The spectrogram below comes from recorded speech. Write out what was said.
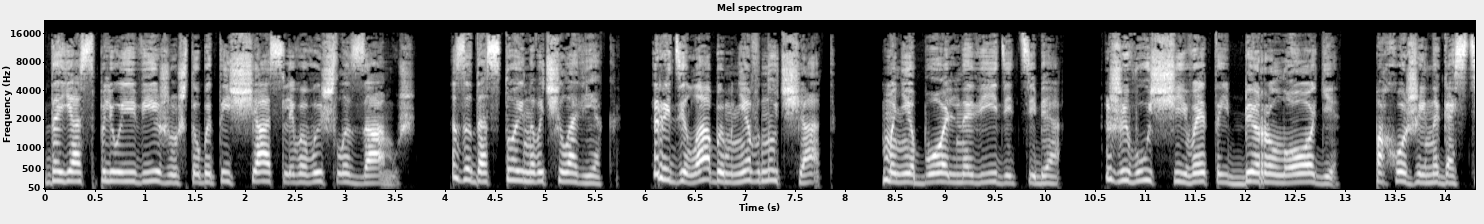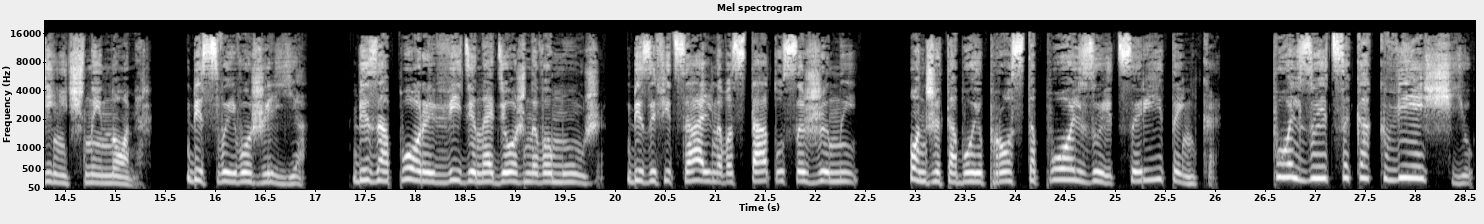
Да я сплю и вижу, чтобы ты счастливо вышла замуж за достойного человека, родила бы мне внучат. Мне больно видеть тебя, живущий в этой берлоге, похожей на гостиничный номер, без своего жилья, без опоры в виде надежного мужа, без официального статуса жены. Он же тобою просто пользуется, Ритонька, пользуется как вещью.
